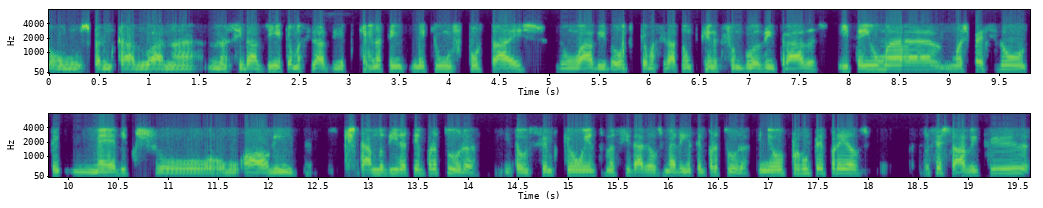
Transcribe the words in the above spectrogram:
um, supermercado lá na, na cidadezinha, que é uma cidadezinha pequena, tem meio que uns portais de um lado e do outro, que é uma cidade tão pequena que são duas entradas, e tem uma, uma espécie de um, tem médicos ou, ou alguém que está a medir a temperatura. Então, sempre que eu entro na cidade, eles medem a temperatura. Eu perguntei para eles, vocês sabem que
